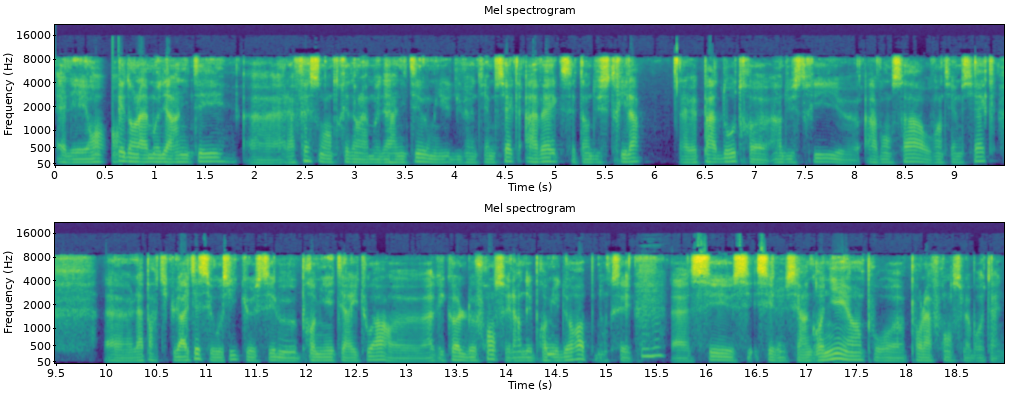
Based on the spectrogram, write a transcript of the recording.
elle est entrée dans la modernité. elle a fait son entrée dans la modernité au milieu du XXe siècle avec cette industrie-là. Elle n'avait pas d'autres industries avant ça au XXe siècle. Euh, la particularité, c'est aussi que c'est le premier territoire euh, agricole de France, c'est l'un des premiers d'Europe. Donc c'est euh, c'est un grenier hein, pour pour la France, la Bretagne.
